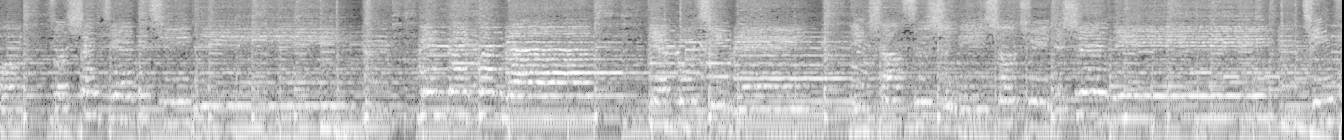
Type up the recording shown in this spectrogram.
我，做圣洁的器皿。面对困难，也不气馁，因上司是你，收取是你。今天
